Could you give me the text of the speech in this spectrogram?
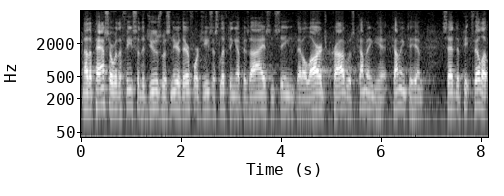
Now the Passover, the feast of the Jews, was near. Therefore Jesus, lifting up his eyes and seeing that a large crowd was coming, coming to him, said to Philip,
